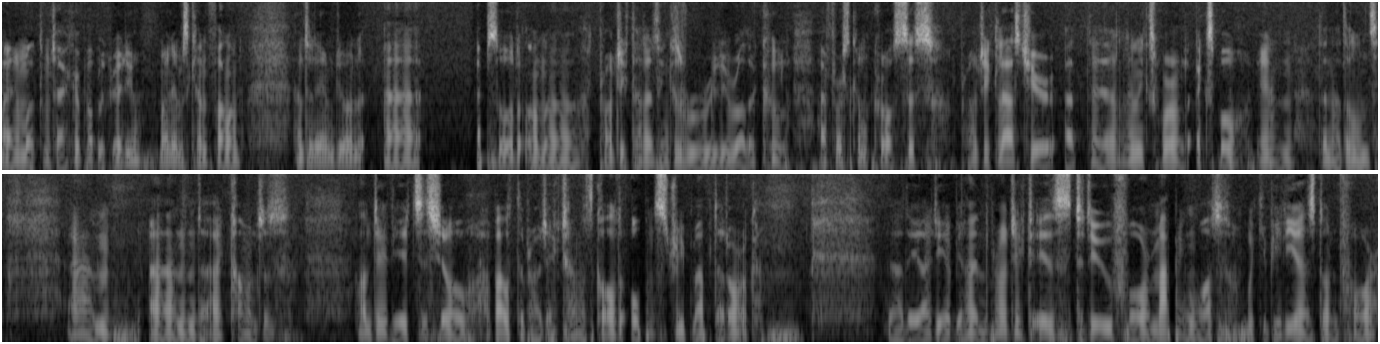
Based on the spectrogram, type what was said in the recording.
Hi, and welcome to Hacker Public Radio. My name is Ken Fallon, and today I'm doing an episode on a project that I think is really rather cool. I first came across this project last year at the Linux World Expo in the Netherlands, um, and I commented on Dave Yates' show about the project, and it's called OpenStreetMap.org. Now, the idea behind the project is to do for mapping what Wikipedia has done for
